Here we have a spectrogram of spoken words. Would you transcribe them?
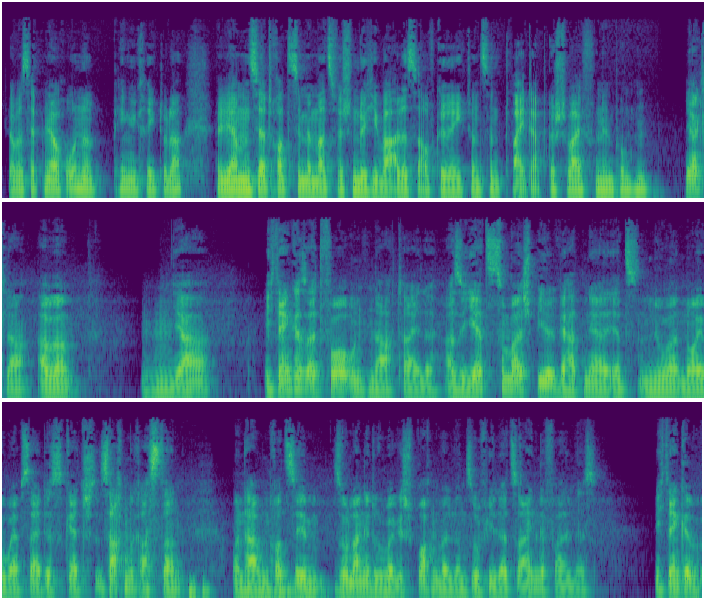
Ich glaube, das hätten wir auch ohne hingekriegt, oder? Weil wir haben uns ja trotzdem immer zwischendurch über alles aufgeregt und sind weit abgeschweift von den Punkten. Ja, klar. Aber mh, ja, ich denke, es hat Vor- und Nachteile. Also jetzt zum Beispiel, wir hatten ja jetzt nur neue Webseite Sketch Sachen rastern und haben trotzdem so lange drüber gesprochen, weil uns so viel dazu eingefallen ist. Ich denke,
